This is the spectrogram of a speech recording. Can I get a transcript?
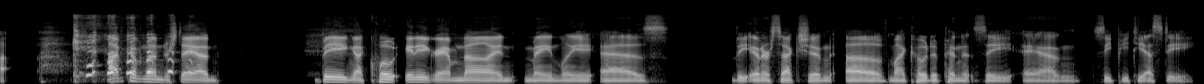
I, I've come to understand being a quote Enneagram nine mainly as the intersection of my codependency and CPTSD.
